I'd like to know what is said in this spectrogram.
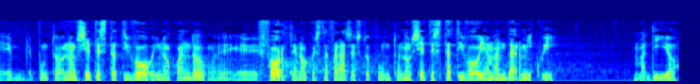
Eh, appunto non siete stati voi, no? Quando, eh, è forte no? questa frase a questo punto, non siete stati voi a mandarmi qui. ma Dio.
